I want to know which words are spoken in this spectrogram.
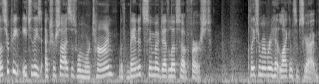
Let's repeat each of these exercises one more time with banded sumo deadlifts up first. Please remember to hit like and subscribe.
